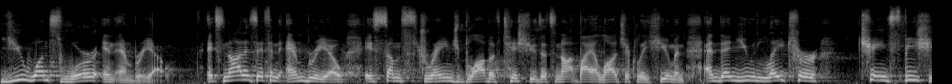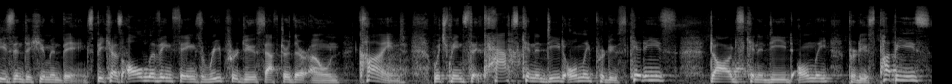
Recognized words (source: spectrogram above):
you once were an embryo. It's not as if an embryo is some strange blob of tissue that's not biologically human, and then you later change species into human beings because all living things reproduce after their own kind, which means that cats can indeed only produce kitties, dogs can indeed only produce puppies,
